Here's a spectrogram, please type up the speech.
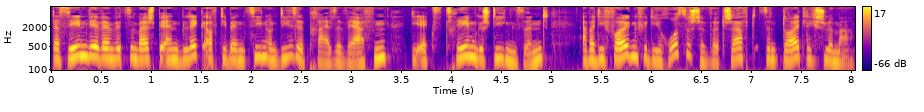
Das sehen wir, wenn wir zum Beispiel einen Blick auf die Benzin- und Dieselpreise werfen, die extrem gestiegen sind. Aber die Folgen für die russische Wirtschaft sind deutlich schlimmer.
